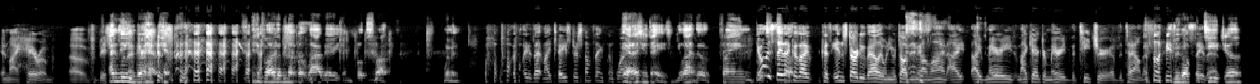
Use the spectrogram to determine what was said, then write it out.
and my harem of bitches. I knew you were gonna have have it's probably gonna be nothing but libraries and books about women. is that my taste or something? Why? Yeah, that's your taste. You like the plain. You only say that because I because in Stardew Valley when you were talking to me online, I I married my character married the teacher of the town. That's the only you go you for say the that. teacher.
